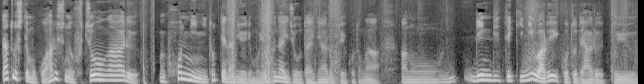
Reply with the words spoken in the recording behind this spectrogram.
だとしてもこうある種の不調がある、ま、本人にとって何よりも良くない状態にあるということがあの倫理的に悪いことであるという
